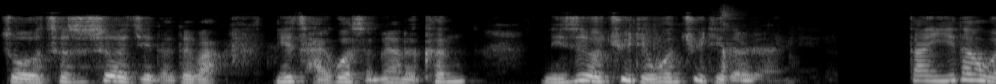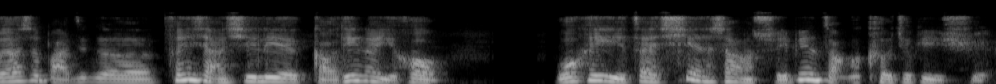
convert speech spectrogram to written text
做测试设计的，对吧？你踩过什么样的坑？你只有具体问具体的人。但一旦我要是把这个分享系列搞定了以后，我可以在线上随便找个课就可以学，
